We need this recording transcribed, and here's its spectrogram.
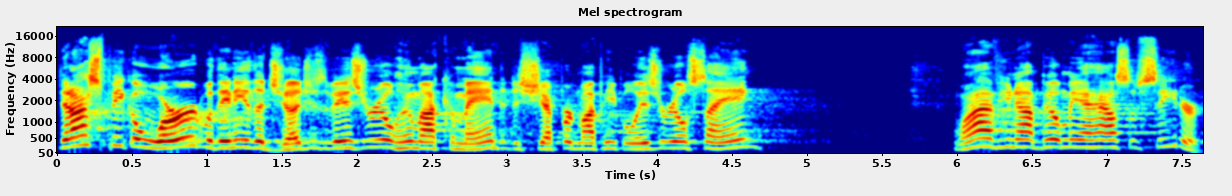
did I speak a word with any of the judges of Israel whom I commanded to shepherd my people Israel, saying, Why have you not built me a house of cedar?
